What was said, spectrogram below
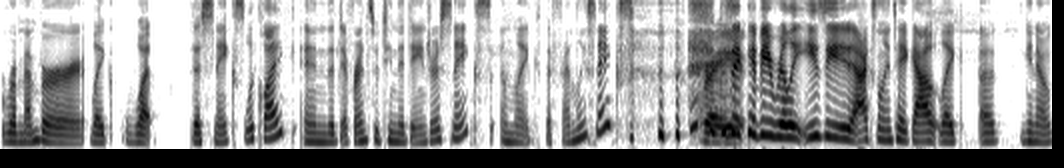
remember like what the snakes look like and the difference between the dangerous snakes and like the friendly snakes. Because right. it could be really easy to accidentally take out like a you know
